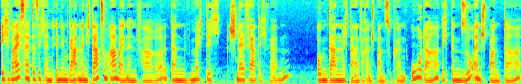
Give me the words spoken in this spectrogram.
Ich weiß halt, dass ich in, in dem Garten, wenn ich da zum Arbeiten hinfahre, dann möchte ich schnell fertig werden um dann mich da einfach entspannen zu können. Oder ich bin so entspannt da,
